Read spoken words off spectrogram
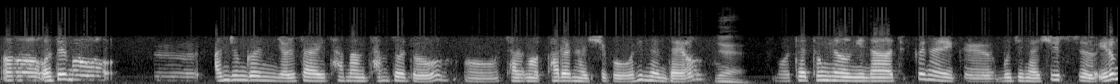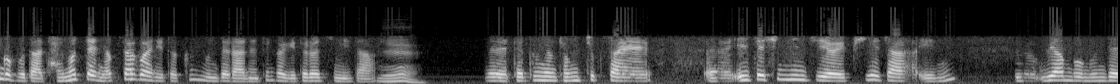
어, 어제 뭐, 그, 안중근 열사의 사망 장소도, 어, 잘못 발언하시고 했는데요. 예. 뭐, 대통령이나 측근의 그, 무지나 실수, 이런 것보다 잘못된 역사관이 더 큰 문제라는 생각이 들었습니다. 예. 네, 대통령 경축사의 에, 일제 식민지의 피해자인 그 위안부 문제에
